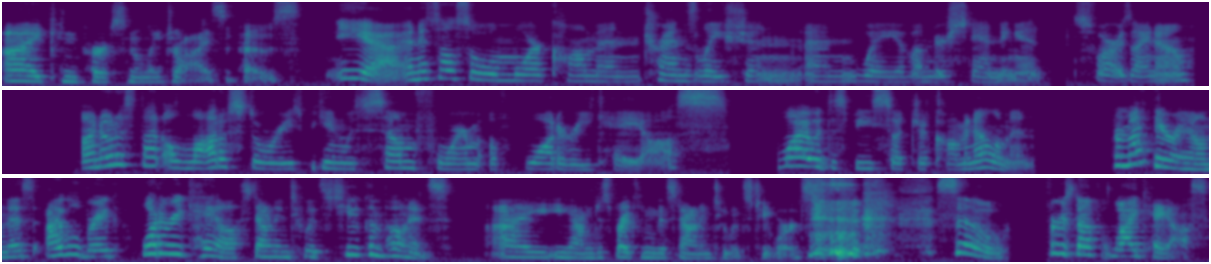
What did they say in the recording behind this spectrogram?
I can personally draw, I suppose. Yeah, and it's also a more common translation and way of understanding it, as far as I know. I noticed that a lot of stories begin with some form of watery chaos. Why would this be such a common element? For my theory on this, I will break watery chaos down into its two components. I, yeah, I'm just breaking this down into its two words. so, first off, why chaos?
